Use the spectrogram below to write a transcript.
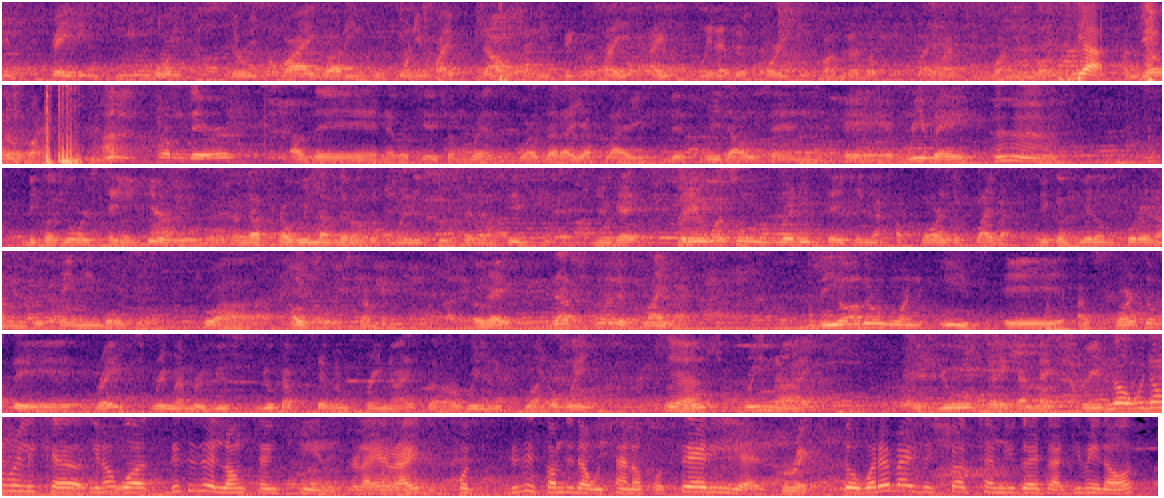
it's paid in two invoices. The reason why I got into 25,000 is because I, I split the 4200 of the flybacks in one invoice Yeah. and the other one. And from there, as the negotiation went, was that I applied the 3000 uh, rebate because you were staying here, and that's how we landed on the 22,750. Okay, but it was already taking apart the flybacks because we don't put it on the same invoices through a outsourced company. Okay, that's for the flyback. The other one is uh, as part of the rates. Remember, you you have seven free nights that are released right away. So Yeah. those free nights, you take a next trip, No, we don't really care. You know what? This is a long-term thing, right? Right? For this is something that we signed up for 30 years. Correct. So whatever is the short-term you guys are giving us,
